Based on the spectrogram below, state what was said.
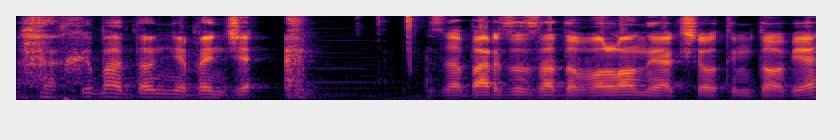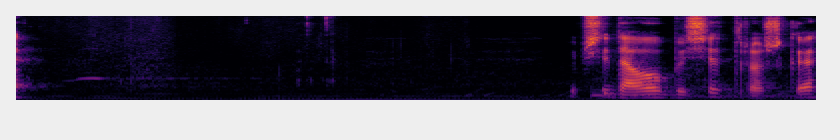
Chyba Don nie będzie za bardzo zadowolony, jak się o tym dowie. I przydałoby się troszkę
